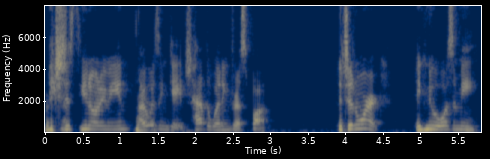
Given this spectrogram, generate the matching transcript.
It's sure. just, you know what I mean? Yeah. I was engaged, had the wedding dress bought. It didn't work. It knew it wasn't me.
